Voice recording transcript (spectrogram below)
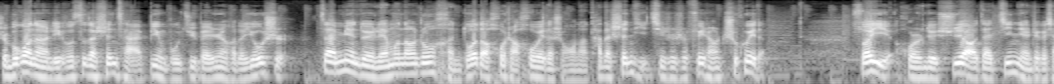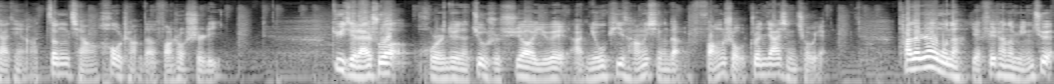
只不过呢，里弗斯的身材并不具备任何的优势，在面对联盟当中很多的后场后卫的时候呢，他的身体其实是非常吃亏的。所以湖人队需要在今年这个夏天啊，增强后场的防守实力。具体来说，湖人队呢就是需要一位啊牛皮糖型的防守专家型球员，他的任务呢也非常的明确，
